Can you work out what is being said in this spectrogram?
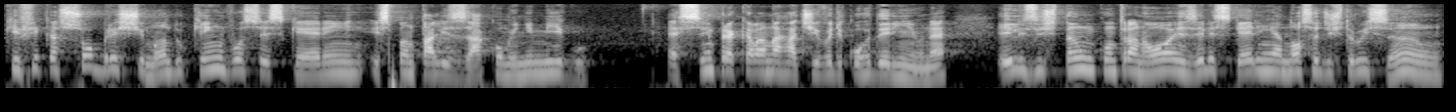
que fica sobreestimando quem vocês querem espantalizar como inimigo. É sempre aquela narrativa de cordeirinho, né? Eles estão contra nós, eles querem a nossa destruição.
